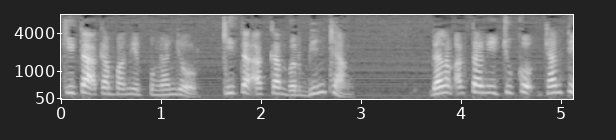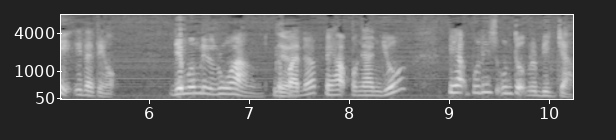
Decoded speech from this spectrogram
Kita akan panggil penganjur. Kita akan berbincang. Dalam akta ni cukup cantik kita tengok. Dia memberi ruang Ya. kepada pihak penganjur, pihak polis untuk berbincang.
